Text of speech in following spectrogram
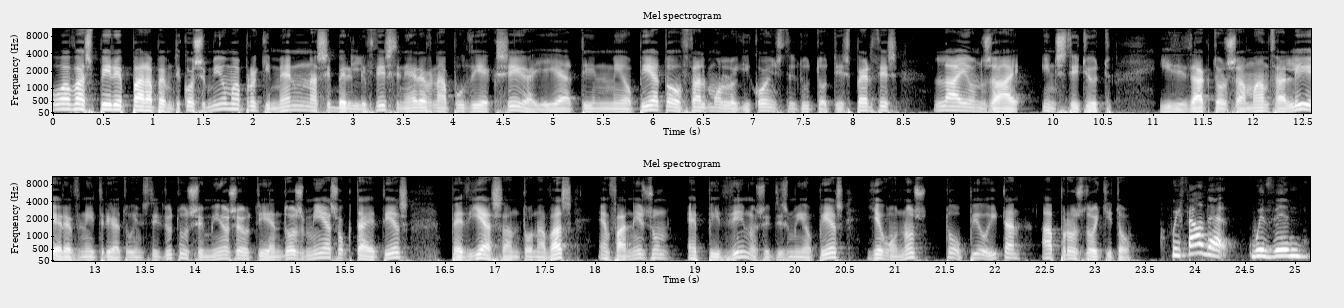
ο Αβάς πήρε παραπεμπτικό σημείωμα προκειμένου να συμπεριληφθεί στην έρευνα που διεξήγαγε για την μοιοπία το Οφθαλμολογικό Ινστιτούτο της Πέρθης Lions Eye Institute. Η διδάκτορ Σαμάνθα Λί, ερευνήτρια του Ινστιτούτου, σημείωσε ότι εντός μίας οκταετίας παιδιά σαν τον Αβάς εμφανίζουν επιδείνωση της μοιοπίας, γεγονός το οποίο ήταν απροσδόκητο. We found that within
